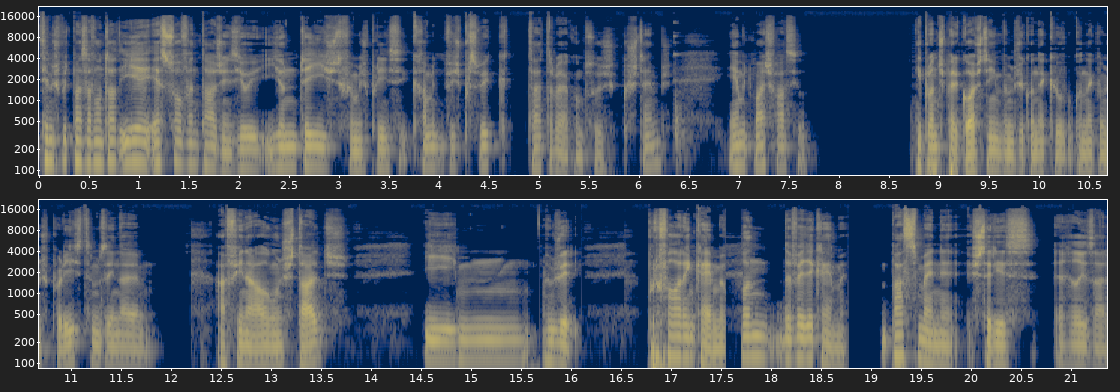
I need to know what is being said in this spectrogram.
Temos muito mais à vontade e é, é só vantagens. E eu, eu notei isto, foi uma experiência que realmente me fez perceber que está a trabalhar com pessoas que gostamos é muito mais fácil. E pronto, espero que gostem. Vamos ver quando é que, quando é que vamos por isso. Estamos ainda a, afinar alguns estádios. E hum, vamos ver. Por falar em queima, falando da velha queima, para a semana estaria-se a realizar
